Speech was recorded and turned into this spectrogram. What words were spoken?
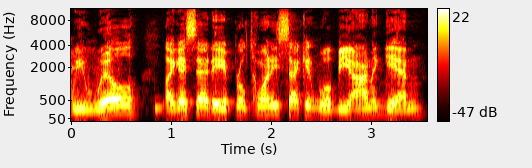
we will, like I said, April 22nd, we'll be on again.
